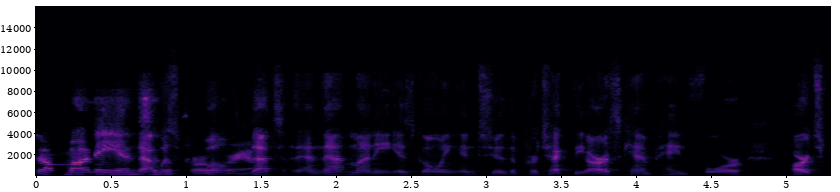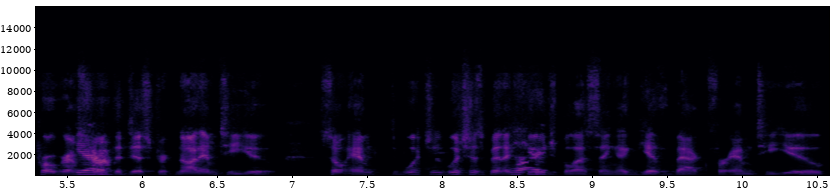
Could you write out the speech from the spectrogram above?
some money into that was, the program. Well, that's and that money is going into the Protect the Arts campaign for arts programs yeah. throughout the district, not MTU. So M, which which has been a right. huge blessing, a give back for MTU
